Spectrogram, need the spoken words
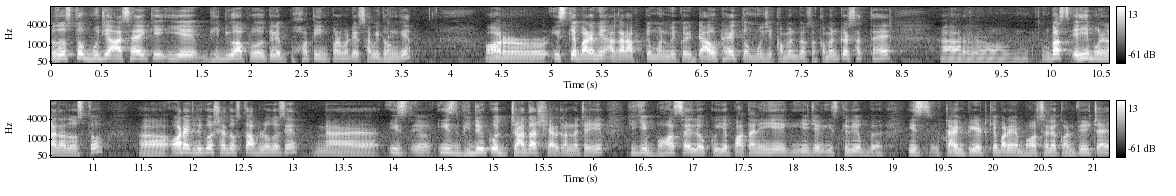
तो दोस्तों, मुझे आशा है कि ये वीडियो आप लोगों के लिए बहुत ही इंफॉर्मेटिव साबित होंगे। और इसके बारे में अगर आपके मन में कोई डाउट है तो मुझे कमेंट बॉक्स में कमेंट कर सकता है। और, बस यही बोलना था दोस्तों। और एक रिक्वेस्ट है दोस्तों आप लोगों से। इस इस वीडियो को ज़्यादा शेयर करना चाहिए, क्योंकि बहुत सारे लोग को ये पता नहीं है, ये जो इसके लिए, इस टाइम पीरियड के बारे में बहुत सारे लोग कन्फ्यूज़ है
